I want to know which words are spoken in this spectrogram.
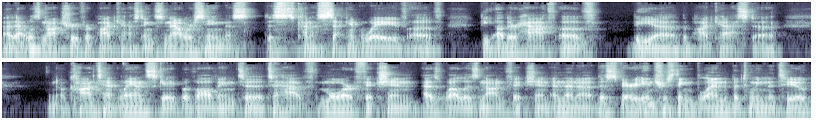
Uh, that was not true for podcasting. So now we're seeing this this kind of second wave of the other half of the uh, the podcast uh, you know content landscape evolving to to have more fiction as well as nonfiction, and then uh, this very interesting blend between the two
